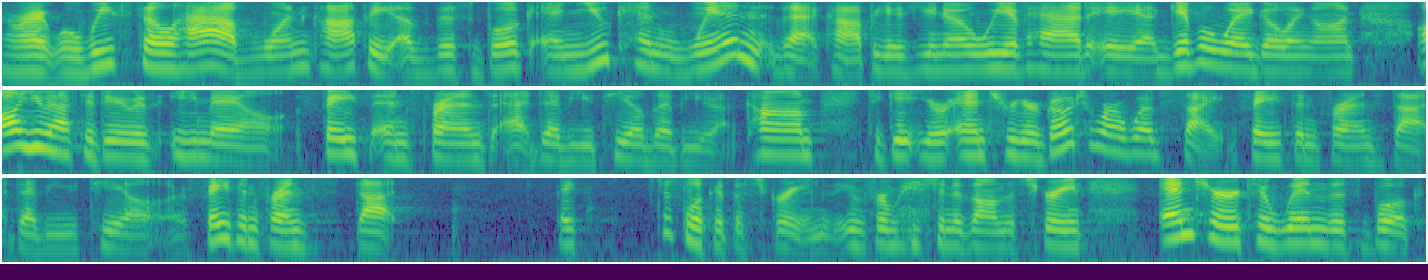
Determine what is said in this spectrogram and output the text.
All right, well, we still have one copy of this book, and you can win that copy. As you know, we have had a, a giveaway going on. All you have to do is email faithandfriends at WTLW.com to get your entry, or go to our website, faithandfriends.wtl or faithandfriends.com just look at the screen. The information is on the screen. Enter to win this book.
